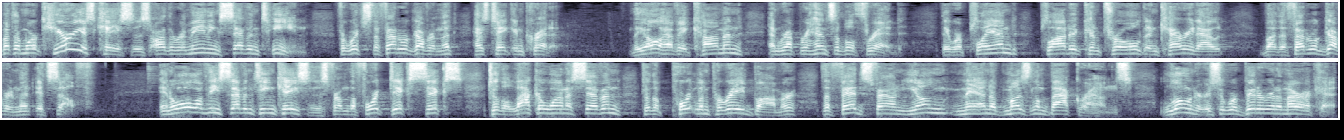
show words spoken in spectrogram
But the more curious cases are the remaining 17 for which the federal government has taken credit. They all have a common and reprehensible thread. They were planned, plotted, controlled, and carried out by the federal government itself. In all of these 17 cases, from the Fort Dix 6 to the Lackawanna 7 to the Portland Parade bomber, the feds found young men of Muslim backgrounds, loners who were bitter at America.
